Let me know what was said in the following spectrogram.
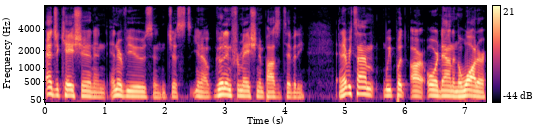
education and interviews and just you know good information and positivity. And every time we put our oar down in the water,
